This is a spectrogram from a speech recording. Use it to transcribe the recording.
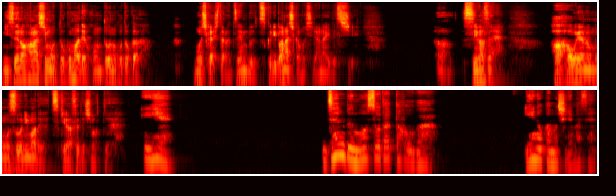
店の話もどこまで本当のことか、もしかしたら全部作り話かもしれないですし。あすいません。母親の妄想にまで付き合わせてしまって。いいえ。全部妄想だった方がいいのかもしれません。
